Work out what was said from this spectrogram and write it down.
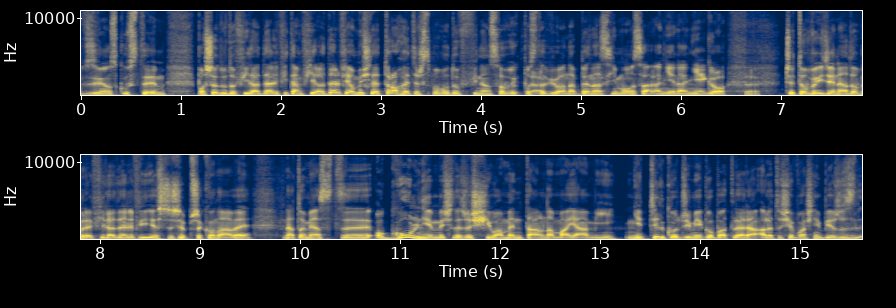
w związku z tym. Poszedł do Filadelfii, tam Filadelfia myślę trochę też z powodów finansowych postawiła tak, na Bena tak, Simonsa, tak. a nie na niego. Tak. Czy to wyjdzie na dobre Filadelfii, jeszcze się przekonamy. Natomiast e, ogólnie myślę, że siła mentalna Miami, nie tylko Jimmy'ego Butlera, ale to się właśnie bierze z,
